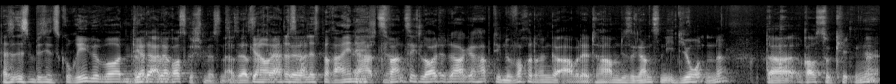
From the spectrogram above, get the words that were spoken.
Das ist ein bisschen skurril geworden. Die hat er alle rausgeschmissen. Also er Genau, sagt, er hat das alles bereinigt, Er hat ne? 20 Leute da gehabt, die eine Woche dran gearbeitet haben, diese ganzen Idioten ne, da rauszukicken. Ne?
